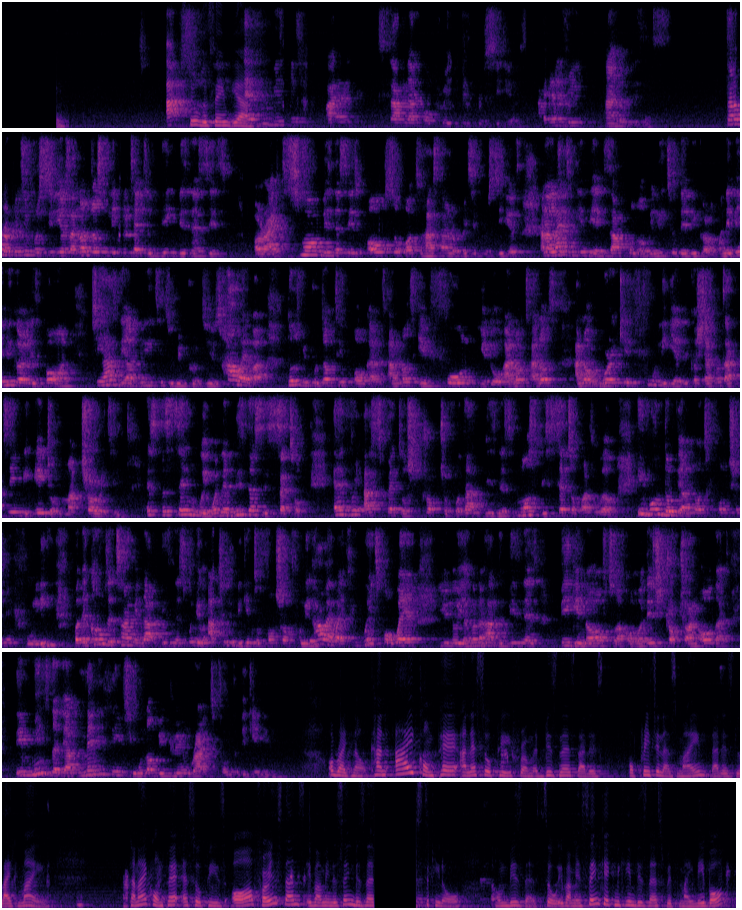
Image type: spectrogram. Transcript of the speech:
Still the same, yeah. Every business requires standard operating procedures. Every kind of business. Standard operating procedures are not just limited to big businesses All right, small businesses also ought to have standard operating procedures. And I like to give the example of a little baby girl. When a baby girl is born, she has the ability to reproduce. However, those reproductive organs are not in full, you know, are not are not are not working fully yet because she has not attained the age of maturity. It's the same way when a business is set up, every aspect or structure for that business must be set up as well, even though they are not functioning fully. But there comes a time in that business when you actually begin to function fully. However, if you wait for when you know you're going to have the business big enough to accommodate structure and all that, it means that there are many things you will not be doing right from the beginning. All right, now, can I compare an SOP from a business that is operating as mine, that is like mine? Can I compare SOPs? Or, for instance, if I'm in the same business, you know, on business. So if I'm in same cake making business with my neighbor,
